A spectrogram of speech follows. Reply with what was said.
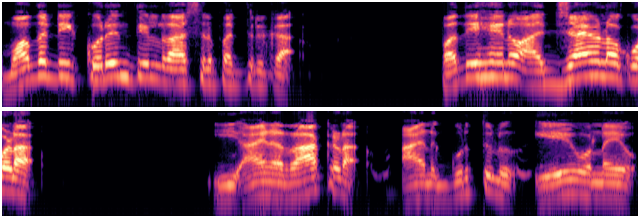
మొదటి కొరింతీలు రాసిన పత్రిక పదిహేను అధ్యాయంలో కూడా ఈ ఆయన రాకడ ఆయన గుర్తులు ఏవి ఉన్నాయో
